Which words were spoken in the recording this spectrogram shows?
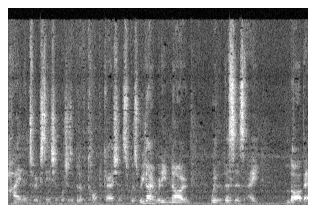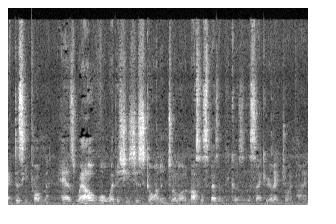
pain into extension, which is a bit of a complication because we don't really know whether this is a lower back disky problem as well or whether she's just gone into a lot of muscle spasm because of the sacroiliac joint pain.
